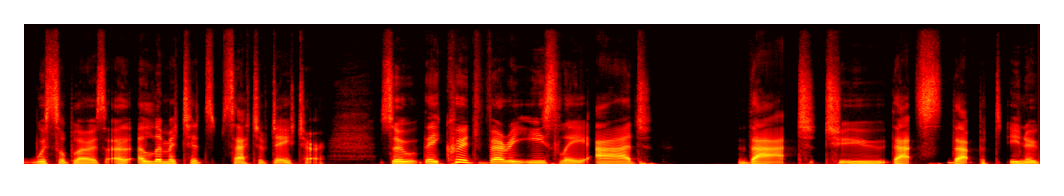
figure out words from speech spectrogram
whistleblowers, a, a limited set of data. So they could very easily add that to that's that you know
